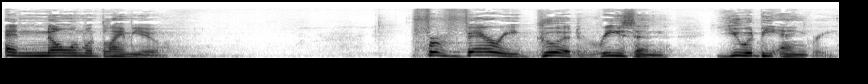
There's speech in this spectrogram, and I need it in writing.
and no one would blame you. For very good reason, you would be angry.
